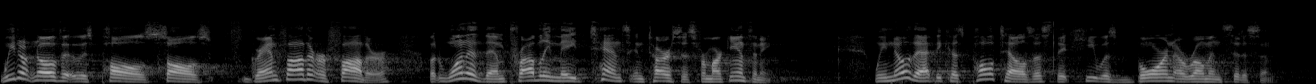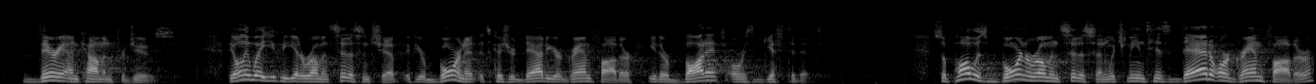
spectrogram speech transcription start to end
We don't know if it was Paul's, Saul's grandfather or father, but one of them probably made tents in Tarsus for Mark Antony. We know that because Paul tells us that he was born a Roman citizen. Very uncommon for Jews. The only way you could get a Roman citizenship, if you're born it, it's because your dad or your grandfather either bought it or was gifted it. So Paul was born a Roman citizen, which means his dad or grandfather,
